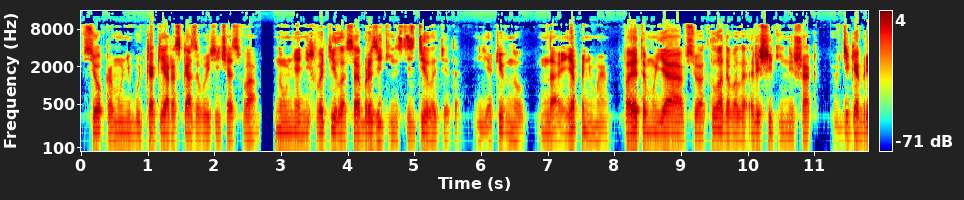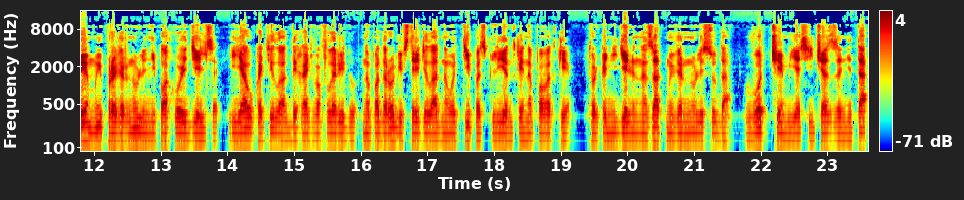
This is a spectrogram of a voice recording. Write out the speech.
все кому-нибудь, как я рассказываю сейчас вам. Но у меня не хватило сообразительности сделать это. Я кивнул. Да, я понимаю. Поэтому я все откладывала решительный шаг. В декабре мы провернули неплохое дельце, и я укатила отдыхать во Флориду, но по дороге встретила одного типа с клиенткой на поводке. Только неделю назад мы вернулись сюда. Вот чем я сейчас занята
